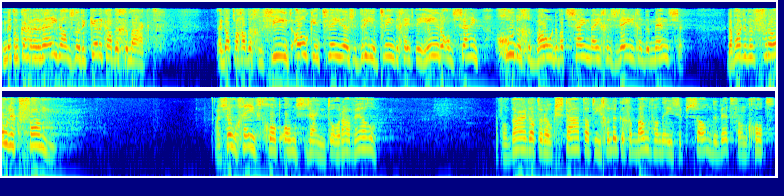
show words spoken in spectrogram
met elkaar een rijdans door de kerk hadden gemaakt. En dat we hadden gevierd, ook in 2023 heeft de Heer ons zijn goede geboden. Wat zijn wij gezegende mensen. Daar worden we vrolijk van. En zo geeft God ons zijn Torah wel. En vandaar dat er ook staat dat die gelukkige man van deze psalm de wet van God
